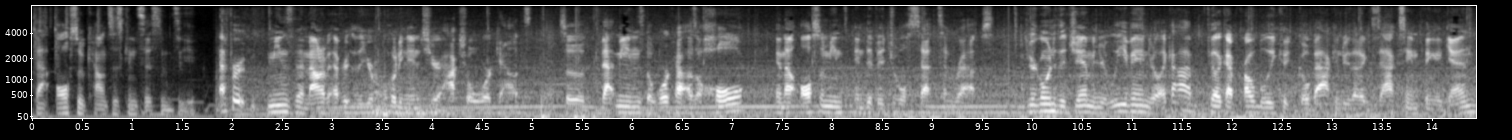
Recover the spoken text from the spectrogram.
that also counts as consistency. Effort means the amount of effort that you're putting into your actual workouts. So that means the workout as a whole, and that also means individual sets and reps. If you're going to the gym and you're leaving, you're like, ah, I feel like I probably could go back and do that exact same thing again.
